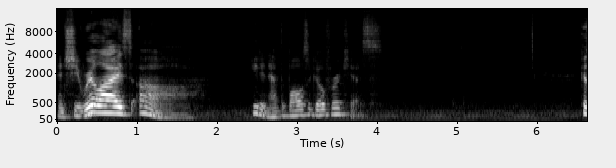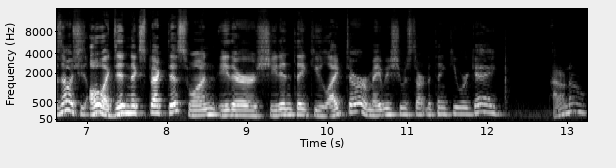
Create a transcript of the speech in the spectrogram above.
And she realized, ah, oh, he didn't have the balls to go for a kiss. Because no, she's, oh, I didn't expect this one. Either she didn't think you liked her, or maybe she was starting to think you were gay. I don't know.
